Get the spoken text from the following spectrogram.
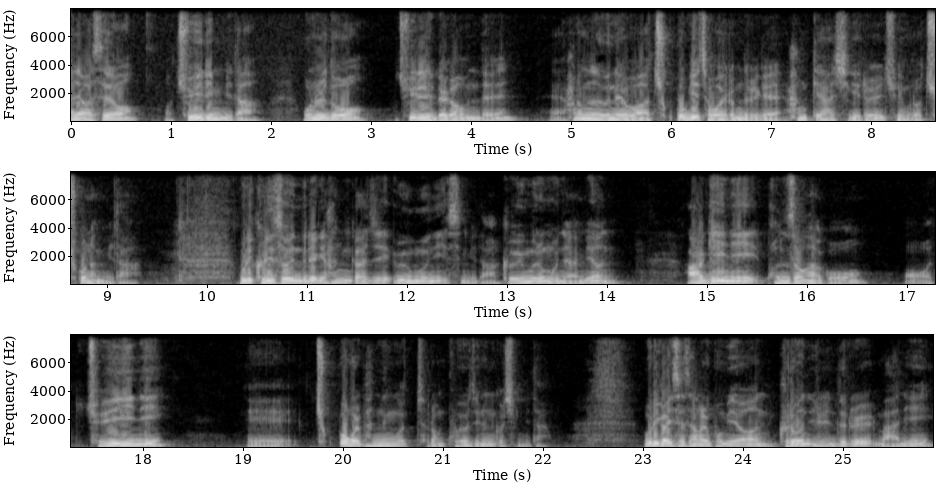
안녕하세요. 어, 주일입니다. 오늘도 주일 예배 가운데 예, 한없는 은혜와 축복이 저와 여러분들에게 함께 하시기를 주임으로 축원합니다. 우리 그리스도인들에게 한 가지 의문이 있습니다. 그 의문은 뭐냐면 악인이 번성하고 어, 죄인이 예, 축복을 받는 것처럼 보여지는 것입니다. 우리가 이 세상을 보면 그런 일들을 많이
